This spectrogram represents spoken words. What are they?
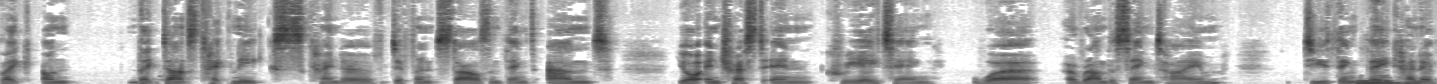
like on like dance techniques, kind of different styles and things, and your interest in creating were around the same time? Do you think mm. they kind of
